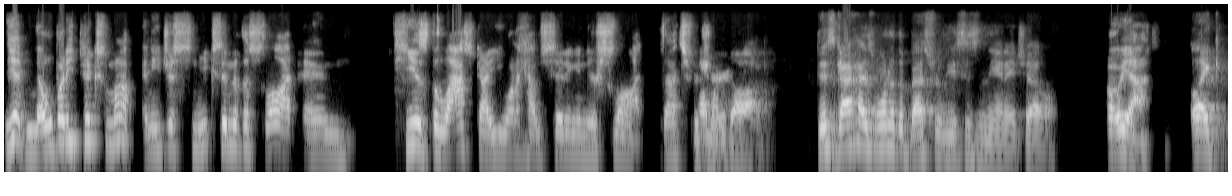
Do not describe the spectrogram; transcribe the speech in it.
yeah, nobody picks him up, and he just sneaks into the slot, and he is the last guy you want to have sitting in your slot. That's for Oh sure. my god. This guy has one of the best releases in the NHL. Oh yeah, Like,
